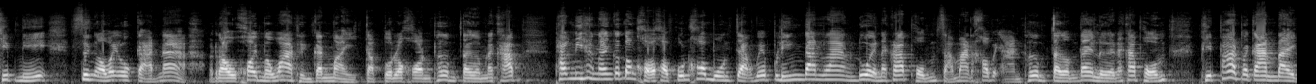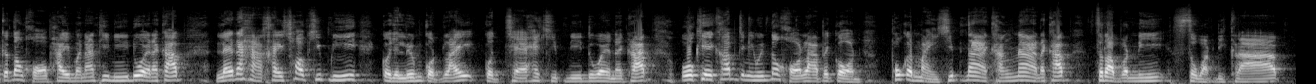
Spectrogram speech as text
คลิปนี้ ซึ่งเอาไว้โอกาสหน้า เราค่อยมาว่าถึงกันใหม่กับตัวละครเพิ่มเติมนะครับ ทั้งนี้ทั้งนั้นก็ต้องขอขอบคุณข้อมูลจากเว็บลิงก์ด้านล่างด้วยนะครับผมสามารถเข้าไปอ่านเพิ่มเติมได้เลยนะครับผมผิดพลาดประการใดก็ต้องขออภัยมาณที่นี้ด้วยนะครับและถ้าหากใครชอบคลิปนี้ก็อย่าลืมกดไลค์กดแชร์ให้คลิปนี้ด้วยนะครับโอเคครับยังไงวันนี้ต้องขอลาไปก่อน พบกันใหม่คลิปหน้าครั้งหน้านะครับสำหรับวันนี้ สวัสดีครับ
